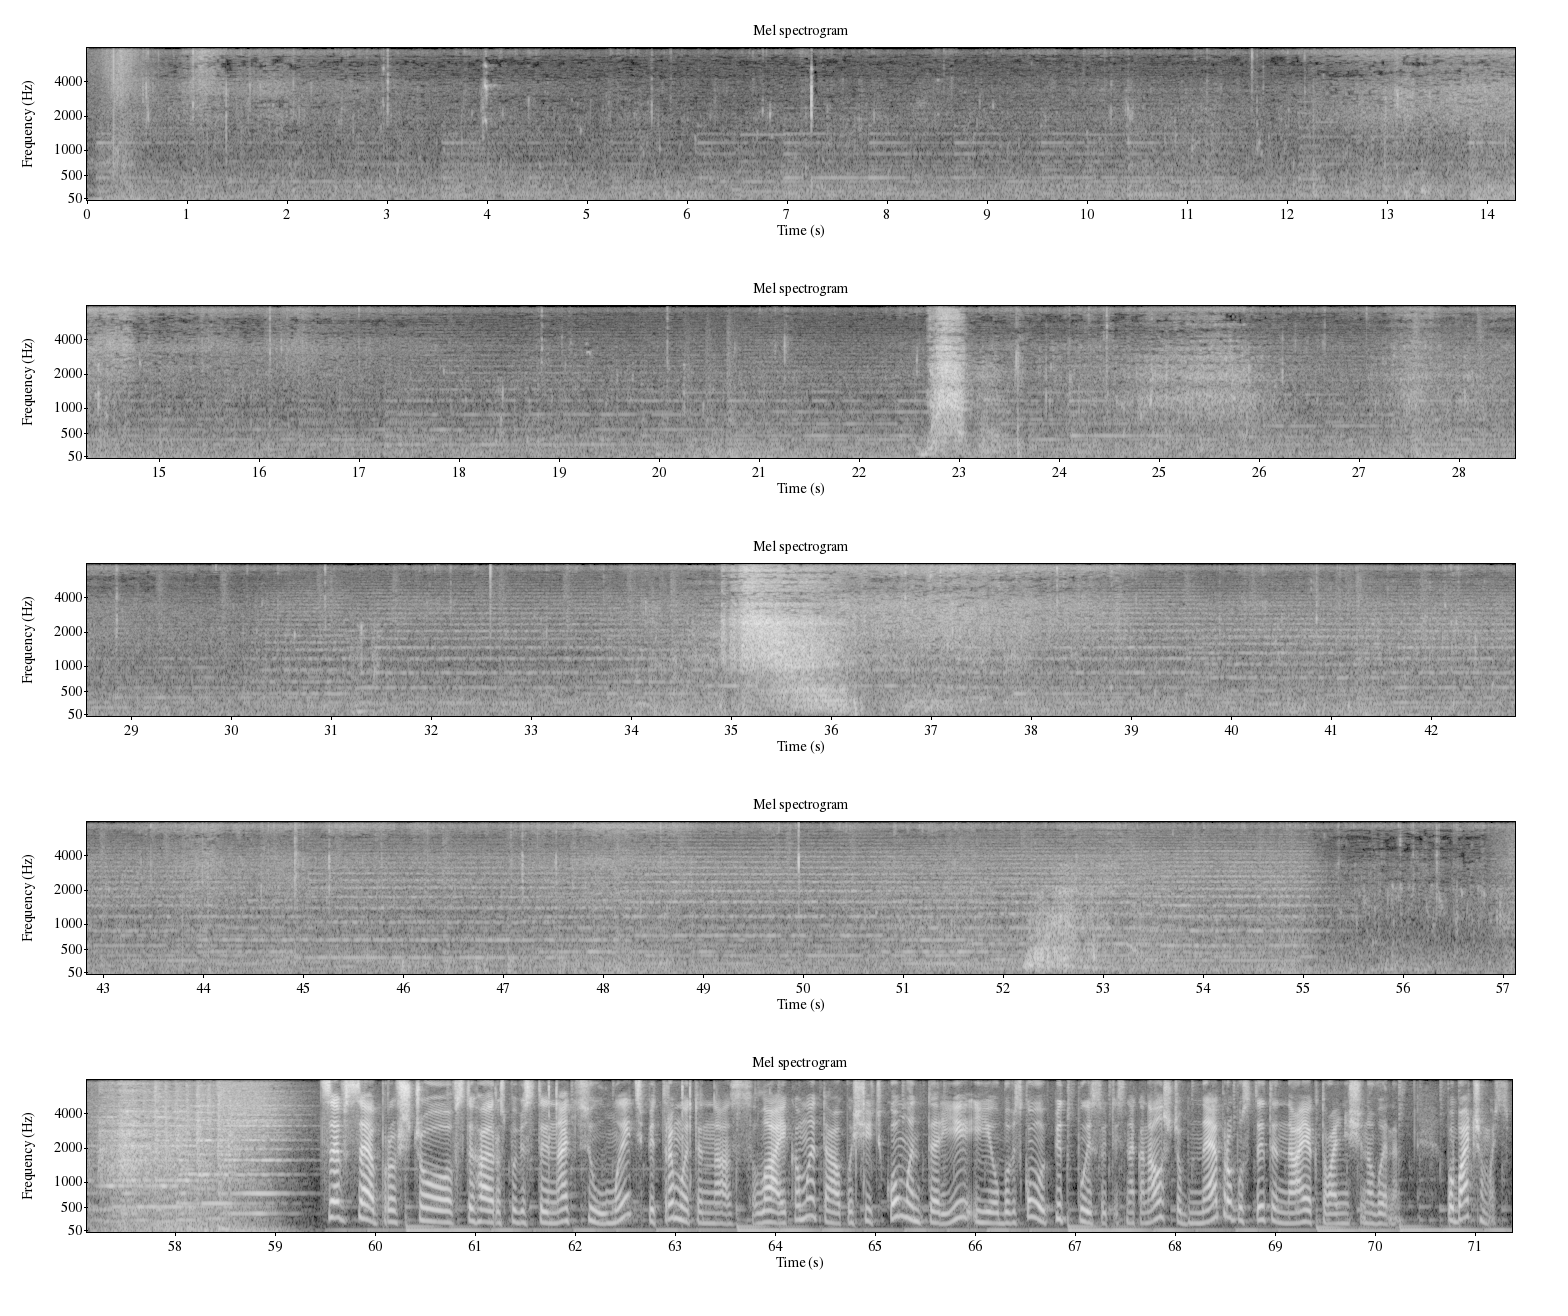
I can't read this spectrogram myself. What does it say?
Це все про що встигаю розповісти на цю мить. Підтримуйте нас лайками та пишіть коментарі, і обов'язково підписуйтесь на канал, щоб не пропустити найактуальніші новини. Побачимось!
